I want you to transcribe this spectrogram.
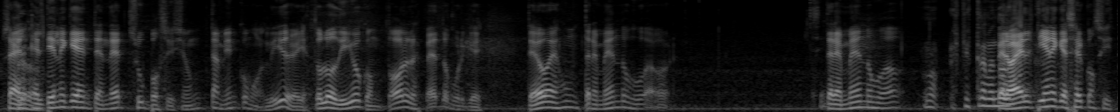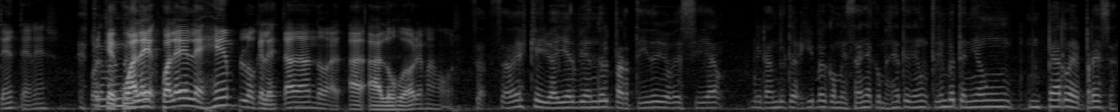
O sea, él, tiene que entender su posición también como líder. Y esto lo digo con todo el respeto porque Teo es un tremendo jugador. Sí. Tremendo jugador. No, es que es tremendo. Pero él tiene que ser consistente en eso. Es Porque ¿cuál es. ¿cuál es el ejemplo que le está dando a, a- a los jugadores más jóvenes? Sa- Sabes que yo ayer viendo el partido, yo decía, mirando el equipo de Comesaña, Comesaña tenía un- siempre tenía un, un perro de presa.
